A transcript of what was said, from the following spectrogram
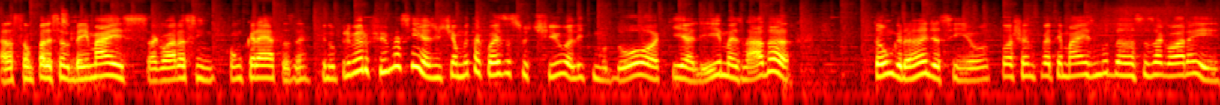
Elas estão parecendo Sim. bem mais, agora assim, concretas, né? E no primeiro filme, assim, a gente tinha muita coisa sutil ali que mudou aqui e ali, mas nada tão grande assim. Eu tô achando que vai ter mais mudanças agora aí.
